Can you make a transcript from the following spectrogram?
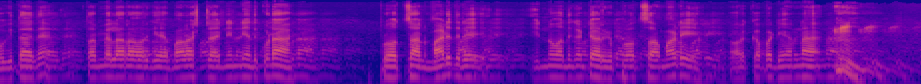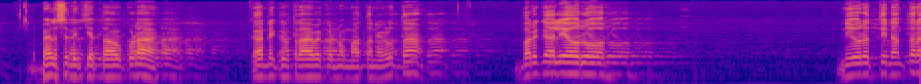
ಮುಗಿತಾ ಇದೆ. ತಮ್ಮೆಲ್ಲರ ಅವರಿಗೆ ಬಹಳಷ್ಟು ನಿನ್ನೆದು ಕೂಡ ಪ್ರೋತ್ಸಾಹ ಮಾಡಿದರೆ. ಇನ್ನೂ ಒಂದು ಗಂಟೆ ಅವರಿಗೆ ಪ್ರೋತ್ಸಾಹ ಮಾಡಿ ಅವರ ಕಬಡ್ಡಿಯನ್ನು ಬೆಳೆಸಲಿಕ್ಕೆ ತಾವು ಕೂಡ ಕಾರ್ಯಕರ್ತರಾಗಬೇಕು ಅನ್ನೋ ಮಾತನ್ನು ಹೇಳುತ್ತಾ, ಬರಗಾಲಿಯವರು ನಿವೃತ್ತಿ ನಂತರ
